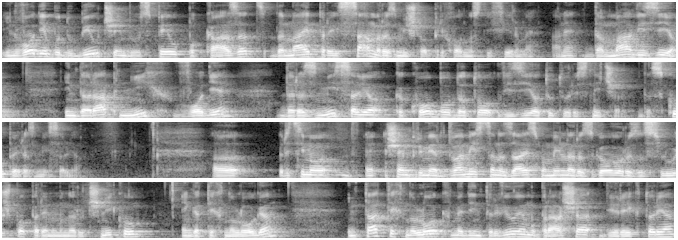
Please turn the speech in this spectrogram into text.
In vodje bo dobil, če jim bi uspel pokazati, da najprej sam razmišlja o prihodnosti firme, da ima vizijo in da rab njih, vodje, da razmislijo, kako bodo to vizijo tudi uresničili, da skupaj razmislijo. Uh, recimo, e, še en primer. Dva meseca nazaj smo imeli na razgovoru za službo pri enem naročniku enega tehnologa in ta tehnolog med intervjujem vpraša direktorja,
